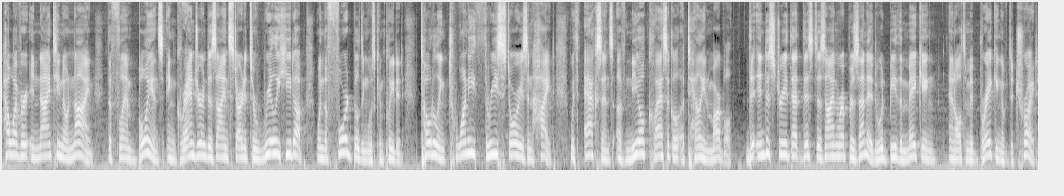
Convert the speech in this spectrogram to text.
However, in 1909, the flamboyance and grandeur in design started to really heat up when the Ford building was completed, totaling 23 stories in height with accents of neoclassical Italian marble. The industry that this design represented would be the making and ultimate breaking of Detroit,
